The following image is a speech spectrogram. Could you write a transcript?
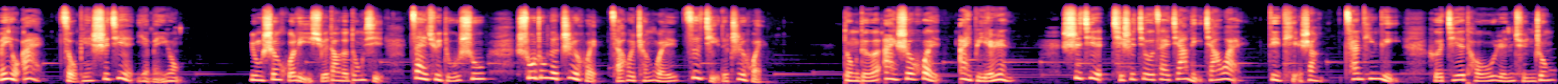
没有爱，走遍世界也没用。用生活里学到的东西再去读书，书中的智慧才会成为自己的智慧。懂得爱社会，爱别人，世界其实就在家里家外、地铁上、餐厅里和街头人群中。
